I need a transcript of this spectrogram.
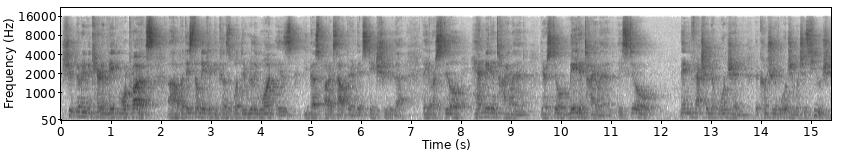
Shoot, they don't even care to make more products, uh, but they still make it because what they really want is the best products out there, and they've stayed true to that. They are still handmade in Thailand. They're still made in Thailand. They still manufacture their origin, their country of origin, which is huge.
